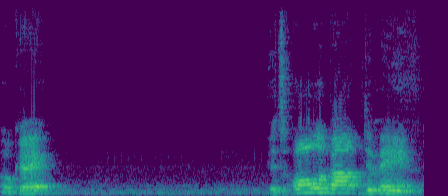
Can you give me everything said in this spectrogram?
Okay? It's all about demand.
